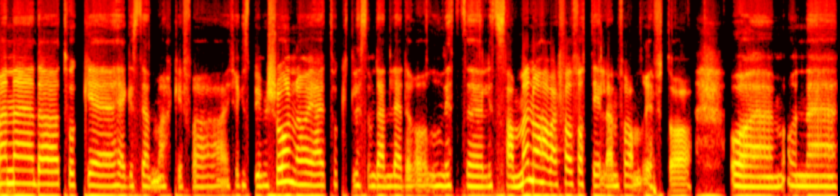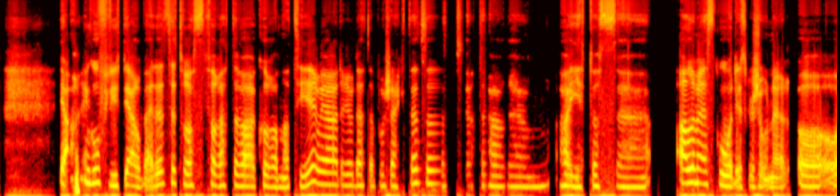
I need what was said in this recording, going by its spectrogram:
Men eh, da tok eh, Hege Stenmark fra Kirkens Bymisjon og jeg tok liksom den lederrollen litt, litt, sammen, og har i hvert fall fått til en framdrift og, og, og en, ja, en god flyt i arbeidet, til tross for at det var koronatider. Vi har drevet dette prosjektet, så det har, har gitt oss aller mest gode diskusjoner og, og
